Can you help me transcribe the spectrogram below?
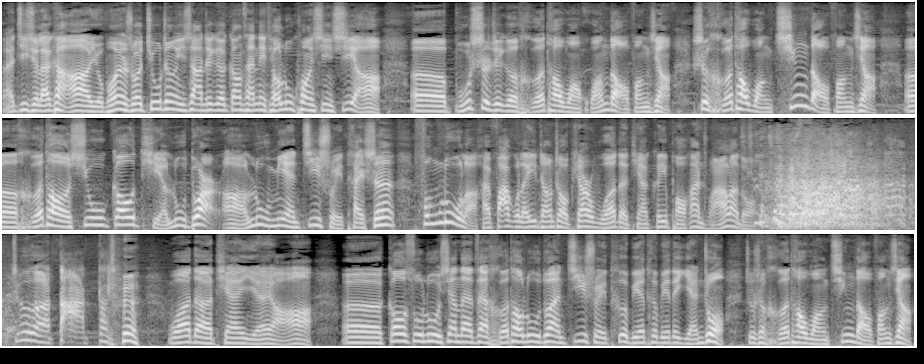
来继续来看啊，有朋友说纠正一下这个刚才那条路况信息啊，呃，不是这个核桃往黄岛方向，是核桃往青岛方向。呃，核桃修高铁路段啊，路面积水太深，封路了，还发过来一张照片，我的天，可以跑旱船了都。这大大这，我的天爷呀啊！呃，高速路现在在核桃路段积水特别特别的严重，就是核桃往青岛方向，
